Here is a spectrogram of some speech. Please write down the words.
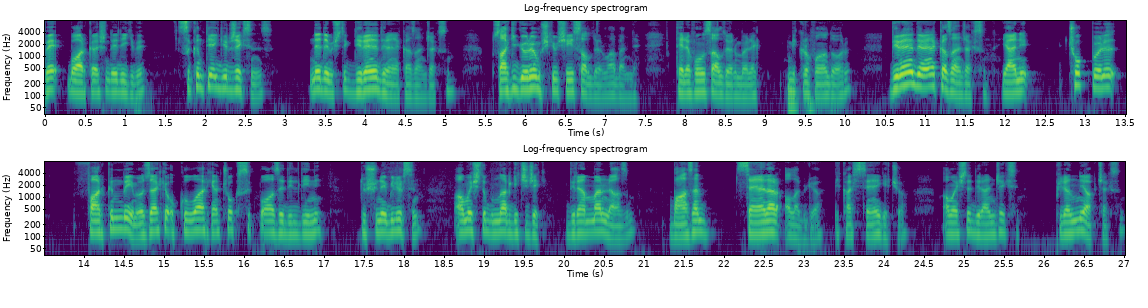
Ve bu arkadaşın dediği gibi sıkıntıya gireceksiniz. Ne demiştik? Direne direne kazanacaksın. Sanki görüyormuş gibi şeyi sallıyorum ha ben de. Telefonu sallıyorum böyle mikrofona doğru. Direne direne kazanacaksın. Yani çok böyle farkındayım. Özellikle okul varken çok sık boğaz edildiğini düşünebilirsin. Ama işte bunlar geçecek. Direnmen lazım. Bazen seneler alabiliyor. Birkaç sene geçiyor. Ama işte direneceksin. Planını yapacaksın.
